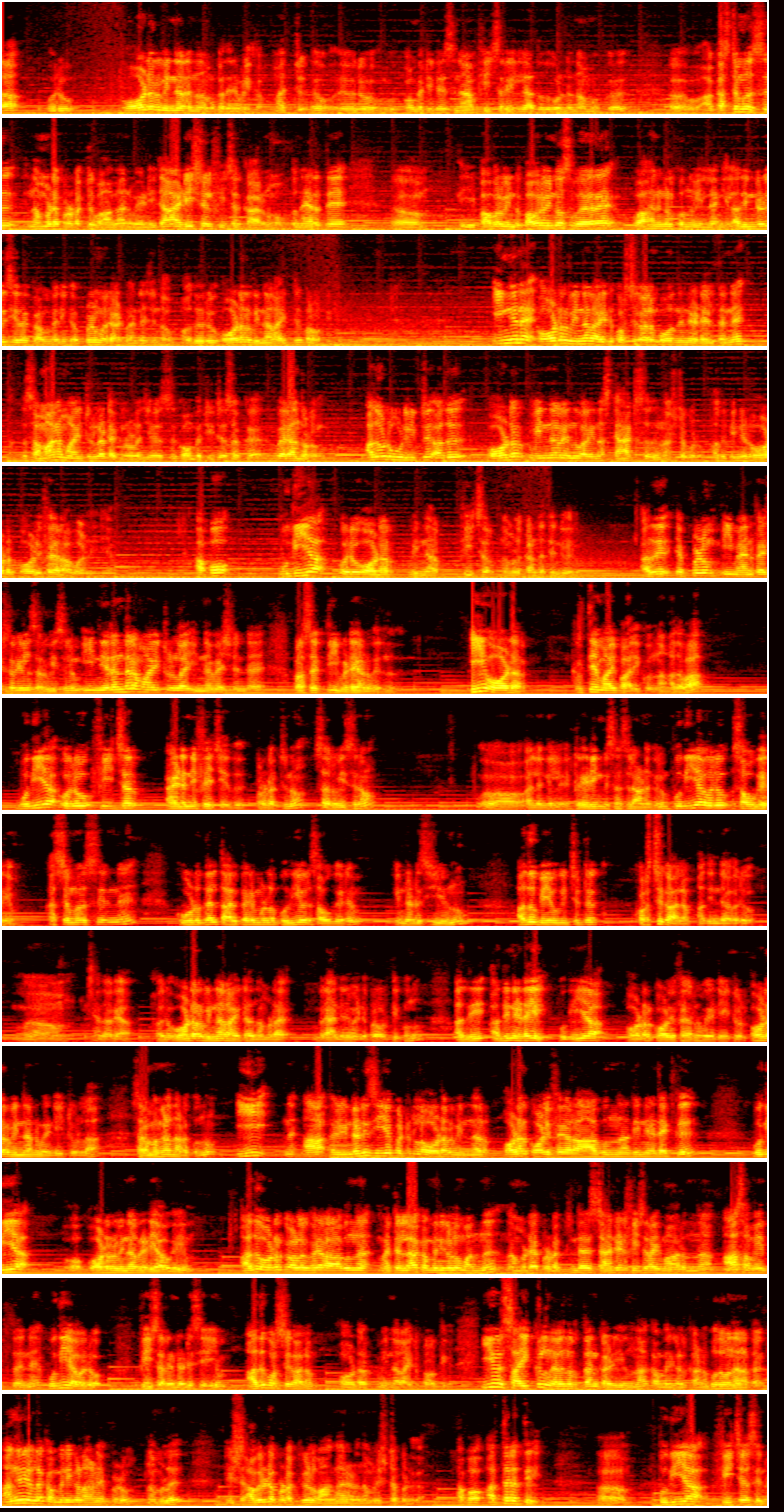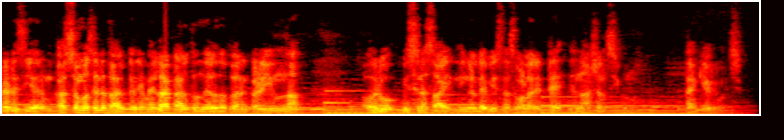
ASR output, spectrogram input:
ഒരു ഓർഡർ വിന്നർ എന്ന് നമുക്ക് അതിനെ വിളിക്കാം. മറ്റു ഒരു കോമ്പറ്റീറ്റേഴ്സിന് ആ ഫീച്ചർ ഇല്ലാത്തത് കൊണ്ട് നമുക്ക് ആ കസ്റ്റമേഴ്സ് നമ്മുടെ പ്രൊഡക്റ്റ് വാങ്ങാൻ വേണ്ടിയിട്ട് ആ അഡീഷണൽ ഫീച്ചർ കാരണമാവും ഇപ്പൊ നേരത്തെ ഈ പവർ വിൻഡോ പവർ വിൻഡോസ് വേറെ വാഹനങ്ങൾക്കൊന്നും ഇല്ലെങ്കിൽ അത് ഇൻട്രൊഡ്യൂസ് ചെയ്ത കമ്പനിക്ക് എപ്പോഴും ഒരു അഡ്വാന്റേജ് ഉണ്ടാവും. അതൊരു ഓർഡർ വിന്നർ ആയിട്ട് പ്രവർത്തിക്കും. ഇങ്ങനെ ഓർഡർ വിന്നർ ആയിട്ട് കുറച്ചു കാലം പോകുന്നതിന്റെ ഇടയിൽ തന്നെ സമാനമായിട്ടുള്ള ടെക്നോളജീസ് കോമ്പറ്റീറ്റേഴ്സ് ഒക്കെ വരാൻ തുടങ്ങും. അതോട് കൂടിയിട്ട് അത് ഓർഡർ വിന്നർ എന്ന് പറയുന്ന സ്റ്റാറ്റസ് അത് നഷ്ടപ്പെടും. അത് പിന്നീട് ഓർഡർ ക്വാളിഫയർ ആവുകയാണ് ചെയ്യുക. അപ്പോ പുതിയ ഒരു ഓർഡർ വിന്നർ ഫീച്ചർ നമ്മൾ കണ്ടെത്തേണ്ടി വരും. അത് എപ്പോഴും ഈ മാനുഫാക്ചറിംഗ് സർവീസിലും ഈ നിരന്തരമായിട്ടുള്ള ഇന്നോവേഷന്റെ പ്രസക്തി ഇവിടെയാണ് വരുന്നത്. ഈ ഓർഡർ കൃത്യമായി പാലിക്കുന്ന അഥവാ പുതിയ ഒരു ഫീച്ചർ ഐഡന്റിഫൈ ചെയ്ത് പ്രൊഡക്റ്റിനോ സർവീസിനോ അല്ലെങ്കിൽ ട്രേഡിംഗ് ബിസിനസ്സിലാണെങ്കിലും പുതിയ ഒരു സൗകര്യം കസ്റ്റമേഴ്സിന് കൂടുതൽ താല്പര്യമുള്ള പുതിയൊരു സൗകര്യം ഇൻട്രൊഡ്യൂസ് ചെയ്യുന്നു. അത് ഉപയോഗിച്ചിട്ട് കുറച്ചു കാലം അതിന്റെ ഒരു എന്താ പറയാ ഒരു ഓർഡർ വിന്നർ ആയിട്ട് നമ്മുടെ ബ്രാൻഡിന് വേണ്ടി പ്രവർത്തിക്കുന്നു. അത് അതിനിടയിൽ പുതിയ ഓർഡർ ക്വാളിഫയറിന് വേണ്ടിയിട്ടുള്ള ഓർഡർ വിന്നറിന് വേണ്ടിയിട്ടുള്ള ശ്രമങ്ങൾ നടക്കുന്നു. ഈ ഇൻട്രൊഡ്യൂസ് ചെയ്യപ്പെട്ടിട്ടുള്ള ഓർഡർ വിന്നർ ഓർഡർ ക്വാളിഫയർ ആകുന്നതിനിടയ്ക്ക് പുതിയ ഓർഡർ വിന്നർ റെഡി ആവുകയും അത് ഓർഡർ ക്വാളിഫയർ ആകുന്ന മറ്റെല്ലാ കമ്പനികളും വന്ന് നമ്മുടെ പ്രൊഡക്റ്റിന്റെ സ്റ്റാൻഡേർഡ് ഫീച്ചറായി മാറുന്ന ആ സമയത്ത് തന്നെ പുതിയ ഒരു ഫീച്ചർ ഇൻട്രൊഡ്യൂസ് ചെയ്യും. അത് കുറച്ചു കാലം ഓർഡർ വിന്നർ ആയിട്ട് പ്രവർത്തിക്കും. ഈ ഒരു സൈക്കിൾ നിലനിർത്താൻ കഴിയുന്ന കമ്പനികൾക്കാണ് പുതുമ നിലനിർത്താൻ. അങ്ങനെയുള്ള കമ്പനികളാണ് എപ്പോഴും നമ്മൾ അവരുടെ പ്രൊഡക്റ്റുകൾ വാങ്ങാനാണ് നമ്മൾ ഇഷ്ടപ്പെടുക. അപ്പോൾ അത്തരത്തിൽ പുതിയ ഫീച്ചേഴ്സ് ഇൻട്രൊഡ്യൂസ് ചെയ്യാനും കസ്റ്റമേഴ്സിന്റെ താല്പര്യം എല്ലാ കാലത്തും നിലനിർത്താനും കഴിയുന്ന ഒരു ബിസിനസ്സായി നിങ്ങളുടെ ബിസിനസ് വളരട്ടെ എന്ന് ആശംസിക്കുന്നു. Thank you very much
